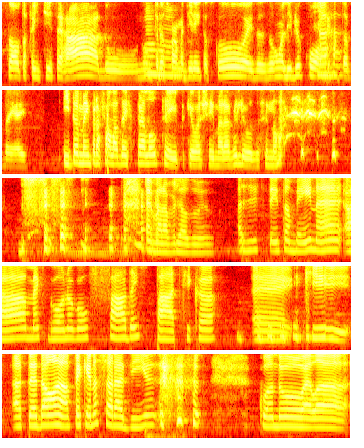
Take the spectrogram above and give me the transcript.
solta feitiço errado, não Uhum. transforma direito as coisas, um alívio cômico Sim. também aí. E também pra falar da Spellow Tape, que eu achei maravilhoso esse nome. É maravilhoso mesmo. A gente tem também, né, a McGonagall fada empática, é, que até dá uma pequena choradinha quando ela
